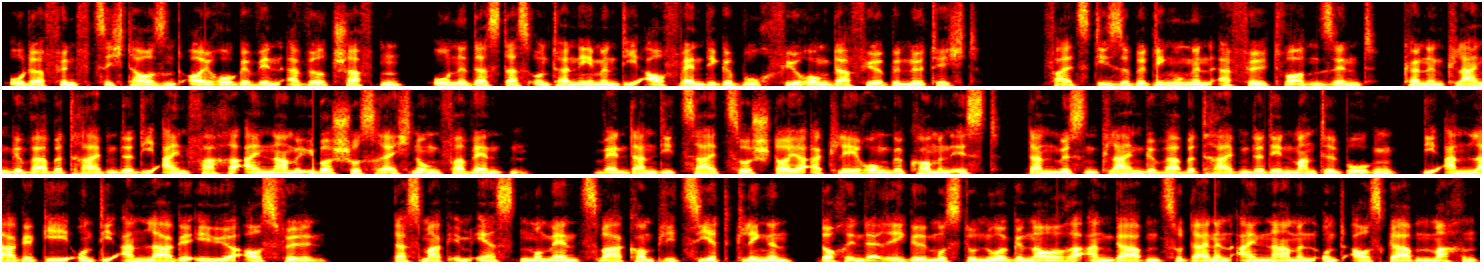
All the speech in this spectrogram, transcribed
oder 50.000 Euro Gewinn erwirtschaften, ohne dass das Unternehmen die aufwendige Buchführung dafür benötigt. Falls diese Bedingungen erfüllt worden sind, können Kleingewerbetreibende die einfache Einnahmeüberschussrechnung verwenden. Wenn dann die Zeit zur Steuererklärung gekommen ist, dann müssen Kleingewerbetreibende den Mantelbogen, die Anlage G und die Anlage EÜ ausfüllen. Das mag im ersten Moment zwar kompliziert klingen, doch in der Regel musst du nur genauere Angaben zu deinen Einnahmen und Ausgaben machen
